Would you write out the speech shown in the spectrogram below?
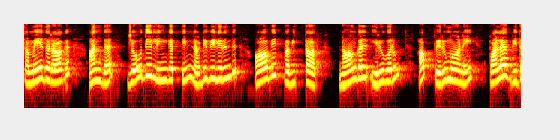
சமேதராக அந்த ஜோதிர்லிங்கத்தின் நடுவிலிருந்து ஆவிர்பவித்தார். நாங்கள் இருவரும் அப்பெருமானை பலவித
